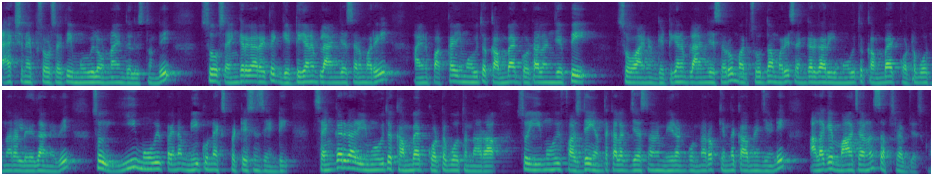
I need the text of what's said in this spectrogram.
action episodes అయితే ఈ మూవీలో ఉన్నాయని తెలుస్తుంది. సో శంకర్ గారు అయితే గట్టిగానే ప్లాన్ చేశారు మరి. ఆయన పక్క ఈ మూవీతో కంబ్యాక్ కొట్టాలని చెప్పి సో ఆయన గట్టిగానే ప్లాన్ చేశారు. మరి చూద్దాం మరి శంకర్ గారు ఈ మూవీతో కంబ్యాక్ కొట్టబోతున్నారా లేదా అనేది. సో ఈ మూవీ పైన మీకున్న ఎక్స్పెక్టేషన్స్ ఏంటి? శంకర్ గారు ఈ మూవీతో కంబ్యాక్ కొట్టబోతున్నారా? సో ఈ మూవీ ఫస్ట్ డే ఎంత కలెక్ట్ చేస్తున్నారని మీరు అనుకుంటున్నారో కింద కామెంట్ చేయండి. అలాగే మా ఛానల్ సబ్స్క్రైబ్ చేసుకోండి.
